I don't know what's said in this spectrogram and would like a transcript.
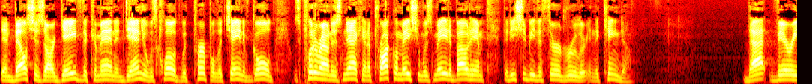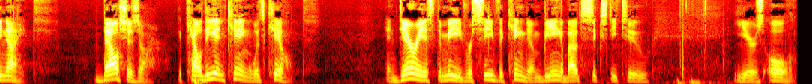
Then Belshazzar gave the command, and Daniel was clothed with purple. A chain of gold was put around his neck, and a proclamation was made about him that he should be the third ruler in the kingdom. That very night, Belshazzar, the Chaldean king, was killed, and Darius the Mede received the kingdom, being about 62 years old.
